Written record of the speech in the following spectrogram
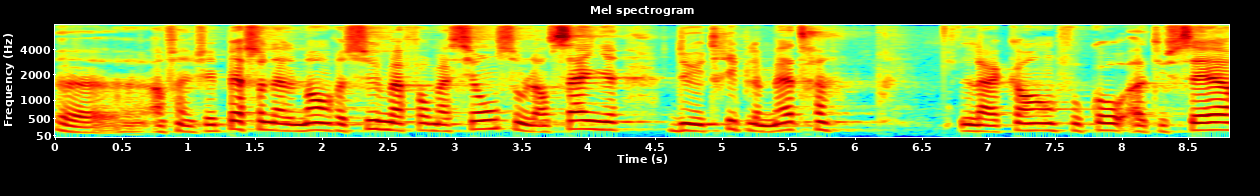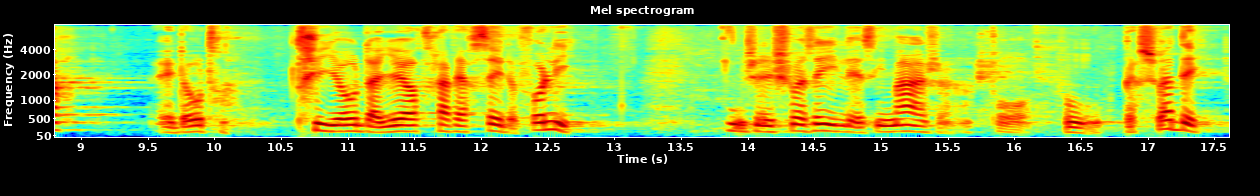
euh, enfin j'ai personnellement reçu ma formation sous l'enseigne du triple maître, Lacan, Foucault, Althusser et d'autres, trio d'ailleurs traversé de folie. J'ai choisi les images pour vous persuader.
